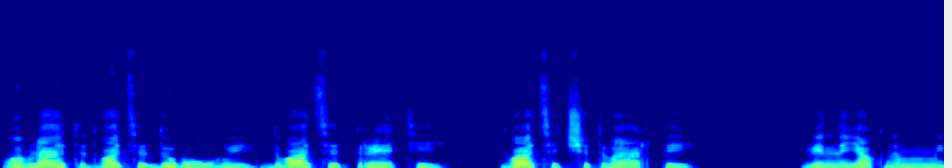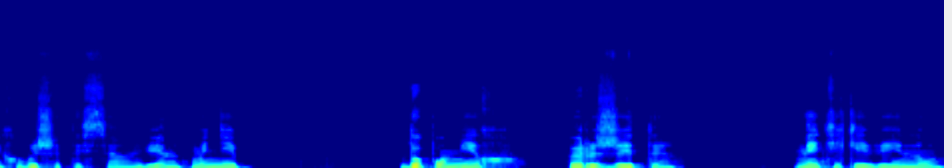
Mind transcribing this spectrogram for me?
Уявляєте, 22-й, 23-й. 24-й він ніяк не міг вишитися. Він мені допоміг пережити не тільки війну,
